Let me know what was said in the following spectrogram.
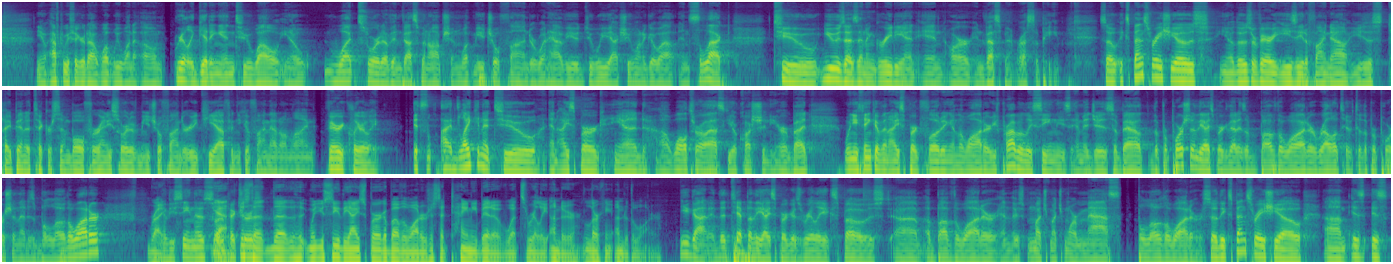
you know, after we figured out what we want to own, really getting into, well, you know, what sort of investment option, what mutual fund or what have you, do we actually want to go out and select to use as an ingredient in our investment recipe? So expense ratios, you know, those are very easy to find out. You just type in a ticker symbol for any sort of mutual fund or ETF, and you can find that online very clearly. It's I'd liken it to an iceberg, and uh, Walter, I'll ask you a question here, but when you think of an iceberg floating in the water, you've probably seen these images about the proportion of the iceberg that is above the water relative to the proportion that is below the water. Right. Have you seen those sort yeah, of pictures? Just the, the, when you see the iceberg above the water, just a tiny bit of what's really under lurking under the water. You got it. The tip of the iceberg is really exposed um, above the water, and there's much, much more mass below the water. So the expense ratio um, is is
